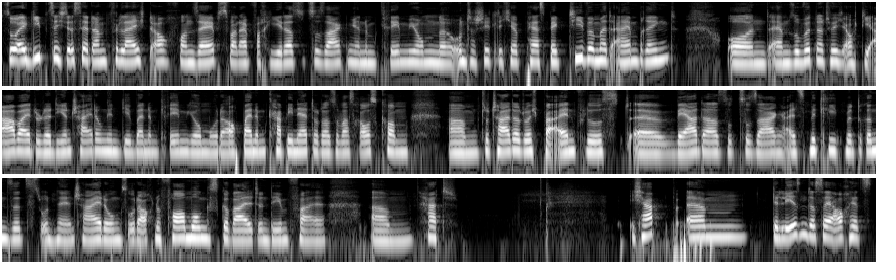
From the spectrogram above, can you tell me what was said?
so ergibt sich das ja dann vielleicht auch von selbst, weil einfach jeder sozusagen in einem Gremium eine unterschiedliche Perspektive mit einbringt. Und ähm, so wird natürlich auch die Arbeit oder die Entscheidungen, die bei einem Gremium oder auch bei einem Kabinett oder sowas rauskommen, ähm, total dadurch beeinflusst, äh, wer da sozusagen als Mitglied mit drin sitzt und eine Entscheidungs- oder auch eine Formungsgewalt in dem Fall ähm, hat. Ich habe ähm, gelesen, dass er auch jetzt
